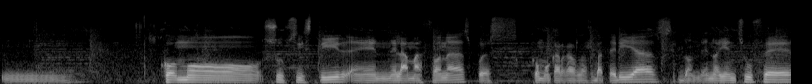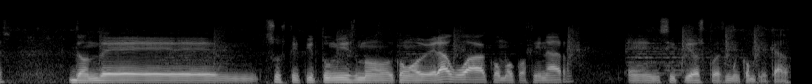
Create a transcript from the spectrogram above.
mm, cómo subsistir en el Amazonas, pues cómo cargar las baterías, donde no hay enchufes, donde mm, sustituir tú mismo cómo beber agua, cómo cocinar en sitios pues muy complicados.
